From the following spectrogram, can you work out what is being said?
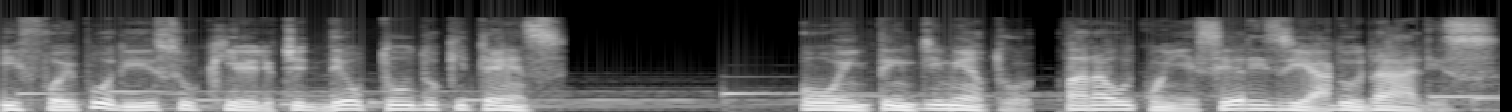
E foi por isso que ele te deu tudo o que tens. O entendimento, para o conheceres e adorares.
